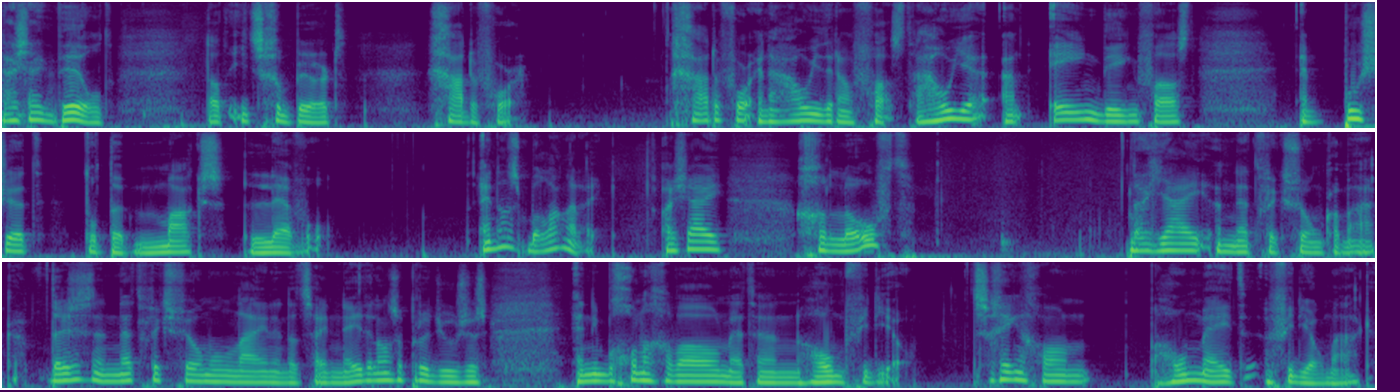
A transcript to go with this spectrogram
Als jij wilt dat iets gebeurt, ga ervoor. Ga ervoor en hou je eraan vast. Hou je aan één ding vast en push het tot de max level. En dat is belangrijk. Als jij gelooft dat jij een Netflix film kan maken. Er is een Netflix film online en dat zijn Nederlandse producers. En die begonnen gewoon met een home video. Ze gingen gewoon homemade een video maken.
